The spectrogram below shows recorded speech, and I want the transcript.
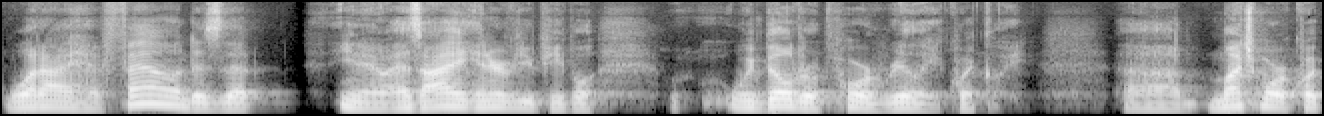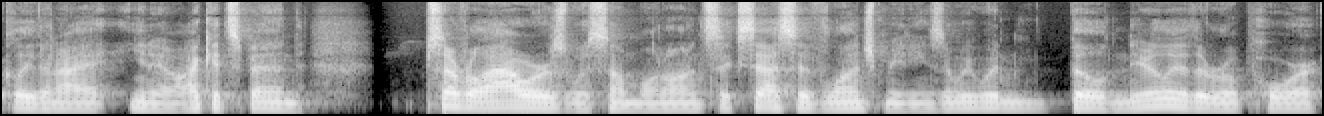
what i have found is that you know as i interview people we build rapport really quickly uh, much more quickly than i you know i could spend several hours with someone on successive lunch meetings and we wouldn't build nearly the rapport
